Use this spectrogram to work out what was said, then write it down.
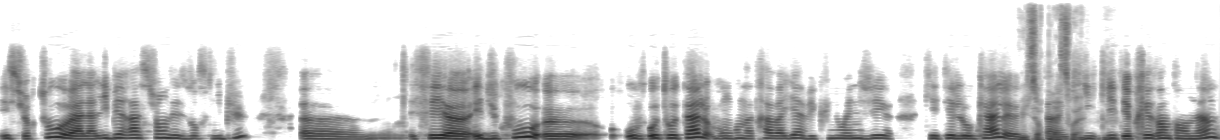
et surtout euh, à la libération des ours lipus. Euh, euh, et du coup, euh, au, total, bon, on a travaillé avec une ONG qui était locale, qui, qui, mm. était présente en Inde,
